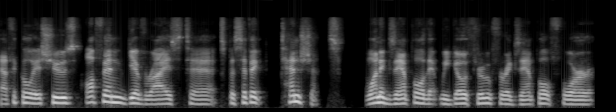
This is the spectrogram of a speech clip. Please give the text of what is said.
ethical issues often give rise to specific tensions. One example that we go through, for example, for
